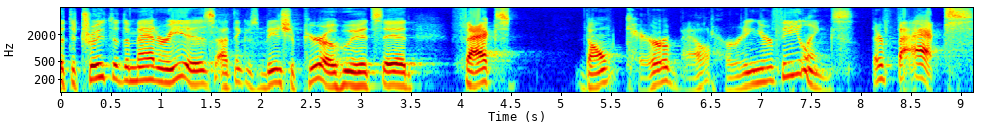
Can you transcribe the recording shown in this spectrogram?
But the truth of the matter is, I think it was Ben Shapiro who had said, facts don't care about hurting your feelings. They're facts.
